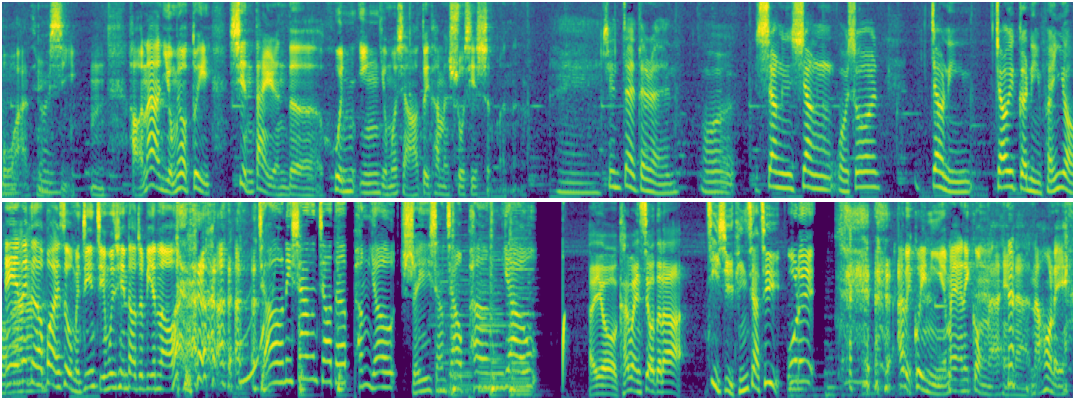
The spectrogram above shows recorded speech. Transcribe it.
活啊，挺不是？嗯，好，那有没有对现代人的婚姻有没有想要对他们说些什么呢？哎，现在的人，我像像我说，叫你交一个女朋友。哎，那个不好意思，我们今天节目先到这边喽。交你想交的朋友，谁想交朋友？哎呦，开玩笑的啦，继续听下去。我嘞，阿伯贵你，麦阿你讲啦，然后嘞。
